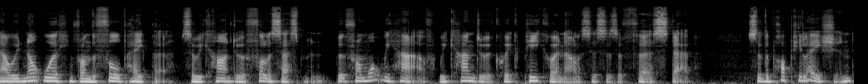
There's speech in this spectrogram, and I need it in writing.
Now, we're not working from the full paper, so we can't do a full assessment, but from what we have, we can do a quick PICO analysis as a first step. So, the population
